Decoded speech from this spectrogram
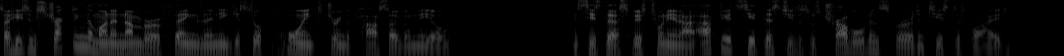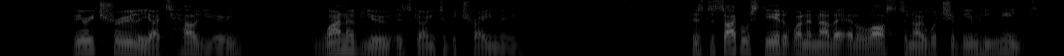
So he's instructing them on a number of things, and he gets to a point during the Passover meal it says this, verse 29 After he had said this, Jesus was troubled in spirit and testified, Very truly, I tell you, one of you is going to betray me. His disciples stared at one another at a loss to know which of them he meant.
